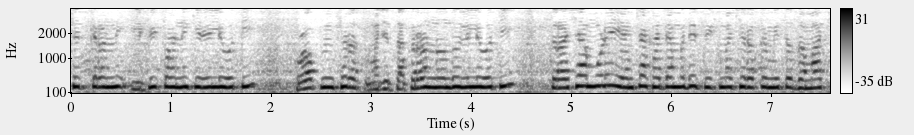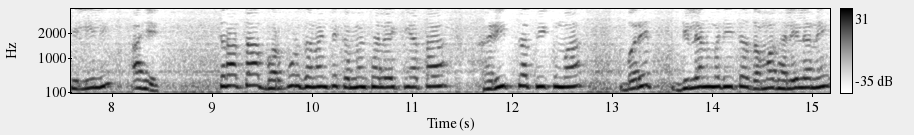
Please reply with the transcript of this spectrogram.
शेतकऱ्यांनी ई पीक पाहणी केलेली होती क्रॉप इन्शुरन्स म्हणजे तक्रार नोंदवलेली होती तर अशामुळे यांच्या खात्यामध्ये पीक रक्कम इथं जमा केलेली आहे. तर आता भरपूर जणांचे कमेंट्स आले की आता खरीपचा पीक मग बरेच जिल्ह्यांमध्ये इथं जमा झालेला नाही.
